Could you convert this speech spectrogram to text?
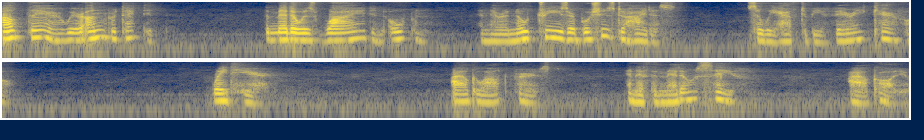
Out there, we're unprotected. The meadow is wide and open, and there are no trees or bushes to hide us. So we have to be very careful. Wait here. I'll go out first, and if the meadow's safe, I'll call you.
